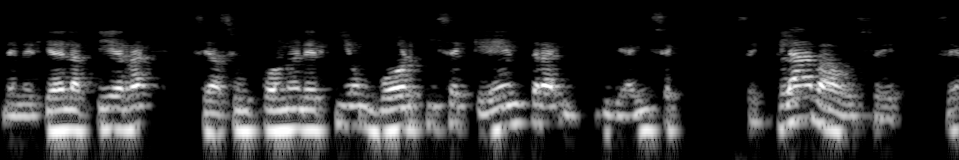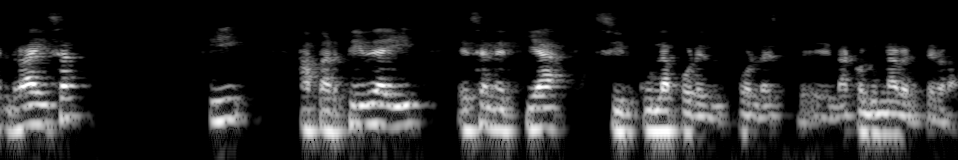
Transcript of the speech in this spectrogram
la energía de la Tierra, se hace un cono de energía, un vórtice que entra y, de ahí se, se clava o se, se enraiza. Y a partir de ahí esa energía circula por, el, por eh, la, columna vertebral.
